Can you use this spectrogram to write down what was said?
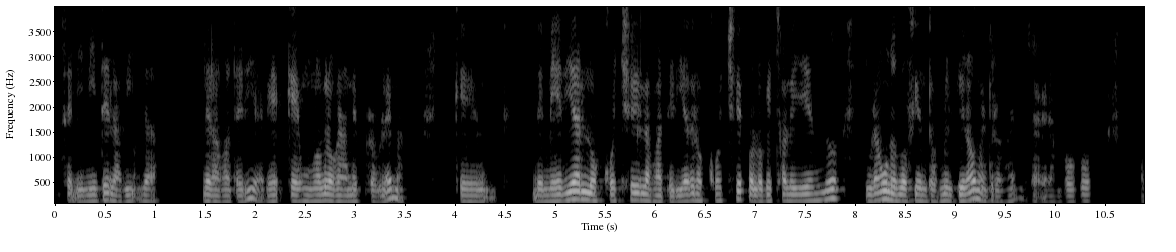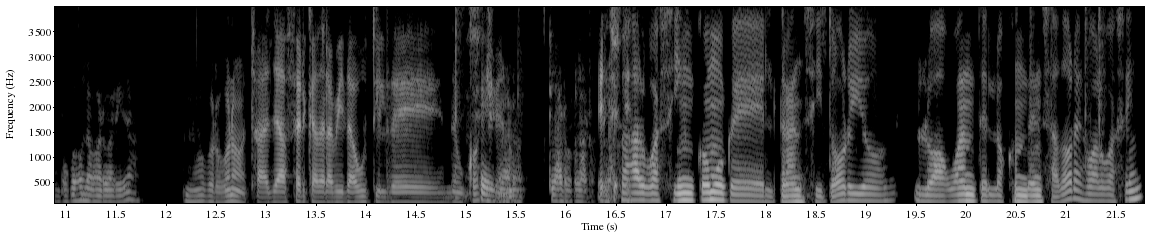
se limite la vida de la batería, que, es uno de los grandes problemas, que de media los coches, las baterías de los coches, por lo que he estado leyendo, duran unos 200.000 kilómetros, ¿eh? o sea que tampoco, tampoco es una barbaridad. No, pero bueno, está ya cerca de la vida útil de, un coche, sí, claro, Claro, claro. ¿Eso es algo así como que el transitorio lo aguanten los condensadores o algo así?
